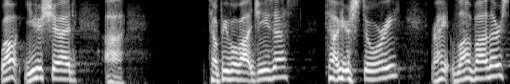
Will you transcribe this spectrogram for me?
Well, you should uh, tell people about Jesus, tell your story, right? Love others,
